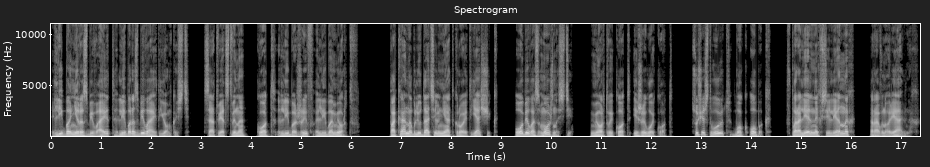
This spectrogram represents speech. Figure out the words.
либо не разбивает, либо разбивает емкость. Соответственно, кот либо жив, либо мертв. Пока наблюдатель не откроет ящик, обе возможности, мертвый кот и живой кот, существуют бок о бок, в параллельных вселенных равно реальных.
